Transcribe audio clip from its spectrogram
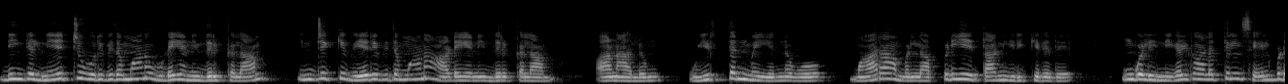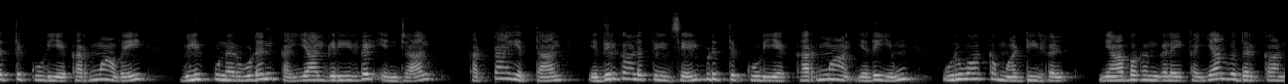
நீங்கள் நேற்று ஒரு விதமான உடை அணிந்திருக்கலாம் இன்றைக்கு வேறு விதமான ஆடை அணிந்திருக்கலாம். ஆனாலும் உயிர்த்தன்மை என்னவோ மாறாமல் அப்படியே தான் இருக்கிறது. உங்களின் நிகழ்காலத்தில் செயல்படுத்தக்கூடிய கர்மாவை விழிப்புணர்வுடன் கையாள்கிறீர்கள் என்றால் கட்டாயத்தால் எதிர்காலத்தில் செயல்படுத்தக்கூடிய கர்மா எதையும் உருவாக்க மாட்டீர்கள். ஞாபகங்களை கையாள்வதற்கான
